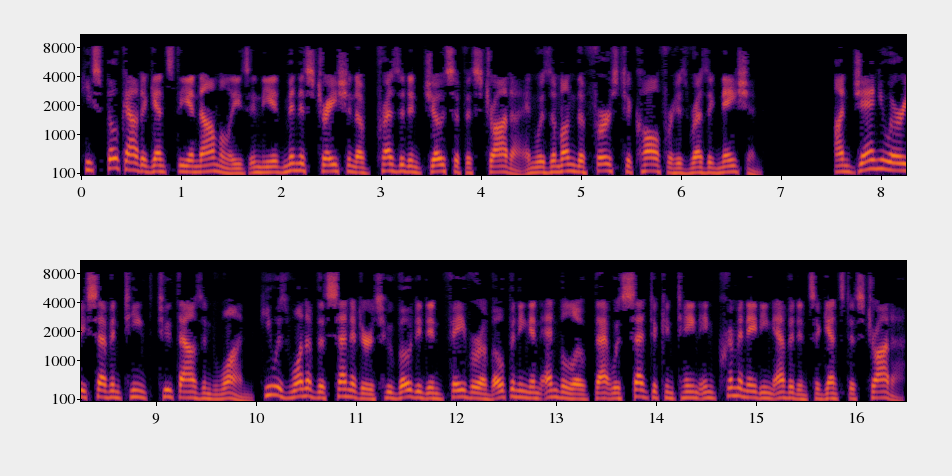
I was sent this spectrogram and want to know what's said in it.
He spoke out against the anomalies in the administration of President Joseph Estrada and was among the first to call for his resignation. On January 17, 2001, he was one of the senators who voted in favor of opening an envelope that was said to contain incriminating evidence against Estrada.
